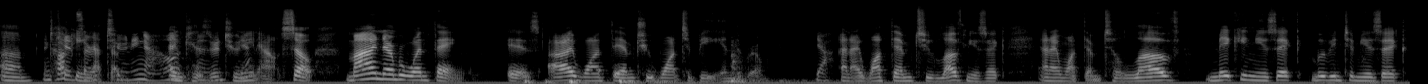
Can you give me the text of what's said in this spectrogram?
um, And talking kids are at them tuning out. and kids are and- tuning out. So my number one thing is I want them to want to be in the room. Yeah. And I want them to love music and I want them to love making music, moving to music,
